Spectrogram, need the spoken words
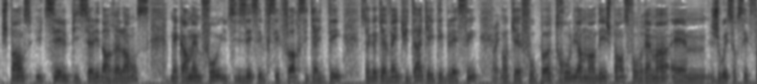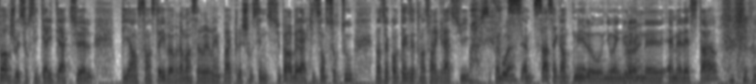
je pense, utile puis solide en relance, mais quand même, faut utiliser ses, ses forces, ses qualités. C'est un gars qui a 28 ans, qui a été blessé, Oui. donc euh, faut pas trop lui en demander. Je pense, faut vraiment euh, jouer sur ses forces, jouer sur ses qualités actuelles, puis en ce sens-là, il va vraiment servir l'impact. Je trouve que c'est une super belle acquisition, surtout dans un contexte de transfert gratuit. Ah, c'est un, fou, hein? petit, un petit 150 000 au New England Ouais. euh, MLS style.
